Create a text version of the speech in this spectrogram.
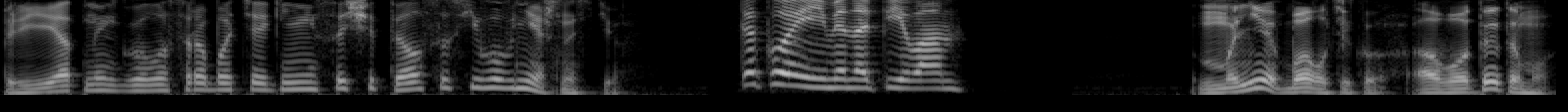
Приятный голос работяги не сочетался с его внешностью. «Какое именно пиво?» «Мне Балтику, а вот этому...»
